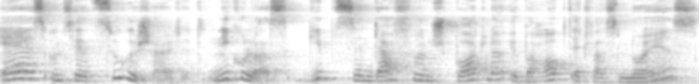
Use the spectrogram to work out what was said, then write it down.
Er ist uns jetzt zugeschaltet. Nikolas, gibt es denn da für einen Sportler überhaupt etwas Neues?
